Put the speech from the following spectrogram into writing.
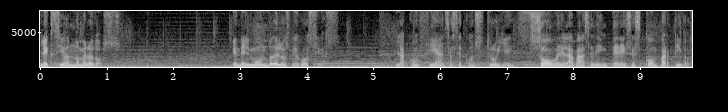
Lección número 2. En el mundo de los negocios, la confianza se construye sobre la base de intereses compartidos,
